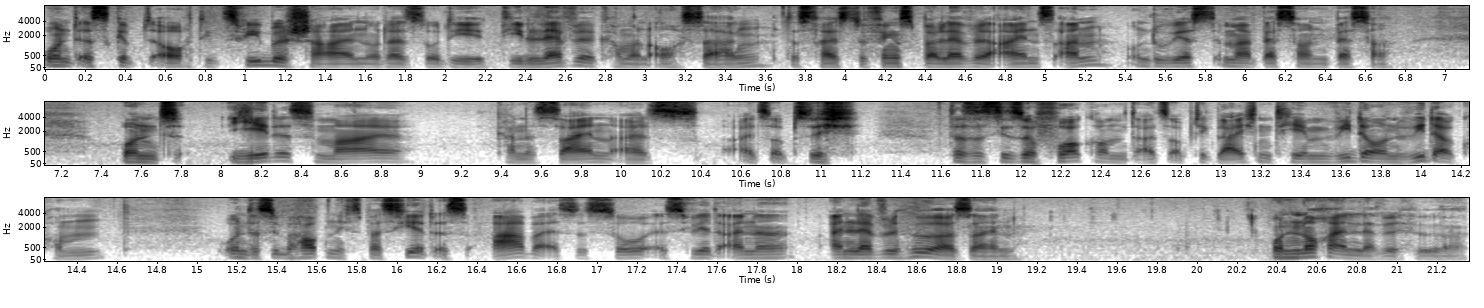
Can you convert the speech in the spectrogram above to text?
Und es gibt auch die Zwiebelschalen oder so, die, die Level kann man auch sagen. Das heißt, du fängst bei Level 1 an und du wirst immer besser und besser. Und jedes Mal kann es sein, als, als ob sich, dass es dir so vorkommt, als ob die gleichen Themen wieder und wieder kommen und es überhaupt nichts passiert ist. Aber es ist so, es wird eine, ein Level höher sein und noch ein Level höher.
